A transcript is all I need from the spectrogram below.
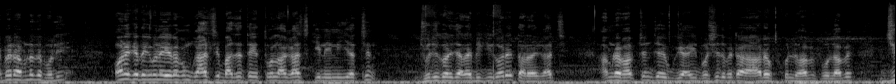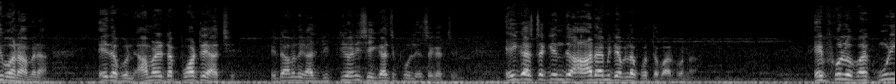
এবার আপনাদের বলি অনেকে দেখবেন এরকম গাছ বাজার থেকে তোলা গাছ কিনে নিয়ে যাচ্ছেন ঝুড়ি করে যারা বিক্রি করে তারা গাছ। আমরা ভাবছেন যে বসিয়ে দেবে এটা আরও ফুল হবে ফুল হবে জীবন হবে না। এই দেখুন আমার এটা পটে আছে। এটা আমাদের গাছ বিক্রি হয়নি, সেই গাছে ফুল এসে গেছে। এই গাছটা কিন্তু আর আমি ডেভেলপ করতে পারব না। এই ফুল মানে কুঁড়ি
